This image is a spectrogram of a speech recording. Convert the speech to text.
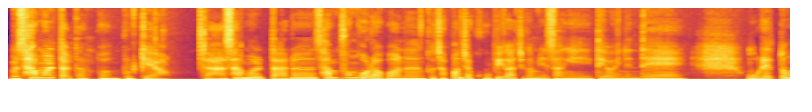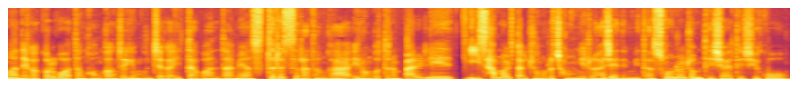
그럼 3월 달도 한번 볼게요. 자, 3월 달은 삼풍고라고 하는 그 첫 번째 고비가 지금 예상이 되어 있는데 오랫동안 내가 끌고 왔던 건강적인 문제가 있다고 한다면 스트레스라던가 이런 것들은 빨리 이 3월 달 중으로 정리를 하셔야 됩니다. 손을 좀 대셔야 되시고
